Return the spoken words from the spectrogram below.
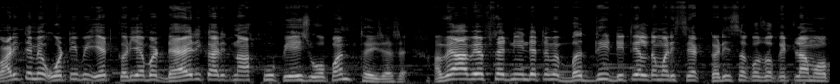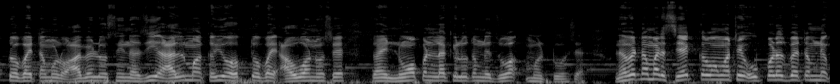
તો આ રીતે મેં ઓટીપી એડ કર્યા બાદ ડાયરેક્ટ આ રીતના આખું પેજ ઓપન થઈ જશે. હવે આ વેબસાઇટની અંદર તમે બધી ડિટેલ તમારી ચેક કરી શકો છો કેટલામાં હપ્તો ભાઈ તમારો આવેલો છે ને હજી હાલમાં કયો હપ્તો ભાઈ આવવાનો છે, તો અહીં નો પણ લખેલું તમને જોવા મળતું હશે. હવે તમારે ચેક કરવા માટે ઉપર જ ભાઈ તમને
